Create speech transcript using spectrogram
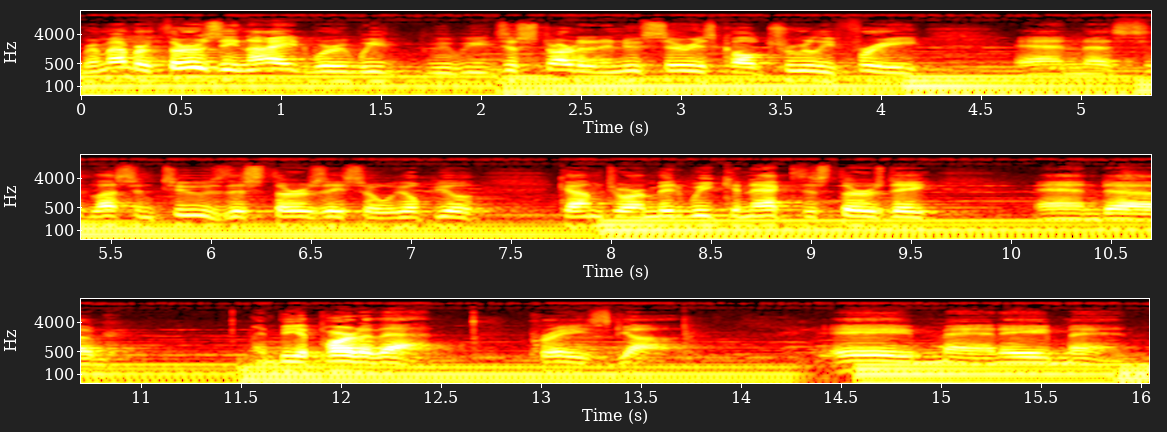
Remember, Thursday night, we we, we just started a new series called Truly Free, and uh, lesson two is this Thursday, so we hope you'll come to our midweek connect this Thursday and, uh, and be a part of that. Praise God. Amen. Amen.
